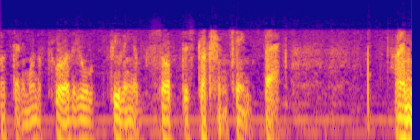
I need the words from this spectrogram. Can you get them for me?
looked at him on the floor, the old feeling of self-destruction came back. I'm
